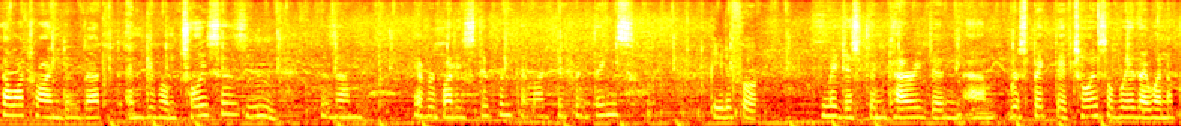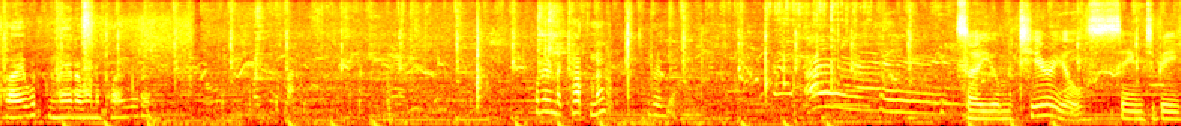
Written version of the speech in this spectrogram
So I try and do that and give them choices because um, everybody's different. They like different things. Beautiful. We just encourage and um, respect their choice of where they want to play with and how they want to play with it. Put it in the cup now. Put it in there. So your materials seem to be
